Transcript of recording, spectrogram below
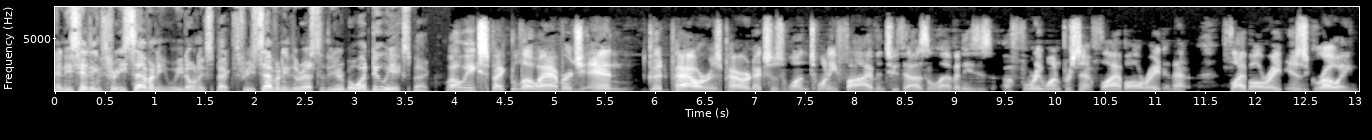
and he's hitting 370. We don't expect 370 the rest of the year, but what do we expect? Well, we expect low average and good power. His power index was 125 in 2011. He's a 41% fly ball rate, and that fly ball rate is growing.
